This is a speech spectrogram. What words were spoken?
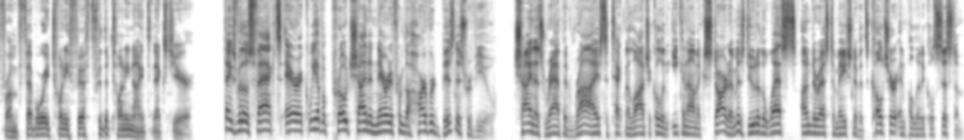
from February 25th through the 29th next year. Thanks for those facts, Eric. We have a pro China narrative from the Harvard Business Review. China's rapid rise to technological and economic stardom is due to the West's underestimation of its culture and political system.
